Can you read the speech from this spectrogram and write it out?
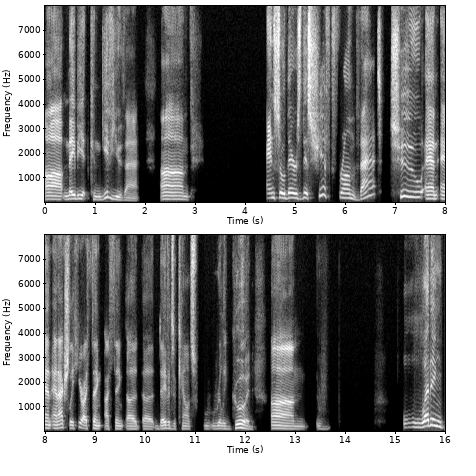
uh, maybe it can give you that. Um, and so there's this shift from that to and and and actually here I think I think uh, uh, David's account's really good. Um, letting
